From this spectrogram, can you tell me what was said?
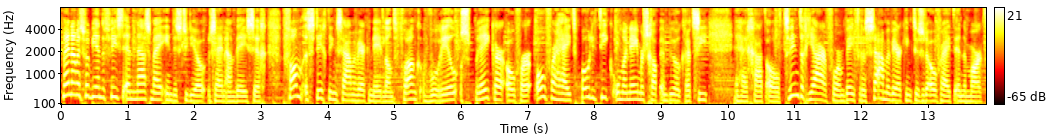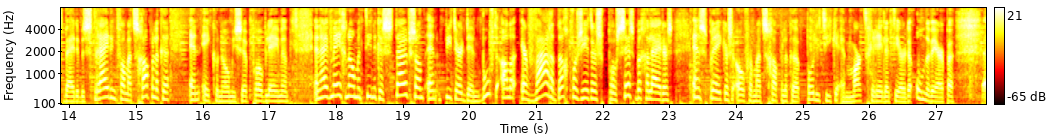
Mijn naam is Fabienne de Vries en naast mij in de studio zijn aanwezig van Stichting Samenwerken Nederland Frank Woreel, spreker over overheid, politiek, ondernemerschap en bureaucratie. En hij gaat al twintig jaar voor een betere samenwerking tussen de overheid en de markt bij de bestrijding van maatschappelijke en economische problemen. En hij heeft meegenomen Tineke Stuifzand en Pieter Den Boeft. Alle ervaren dagvoorzitters, procesbegeleiders en sprekers over maatschappelijke, politieke en marktgerelateerde onderwerpen. Uh,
